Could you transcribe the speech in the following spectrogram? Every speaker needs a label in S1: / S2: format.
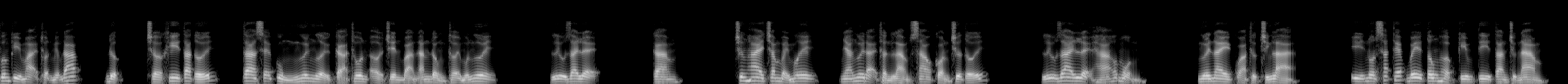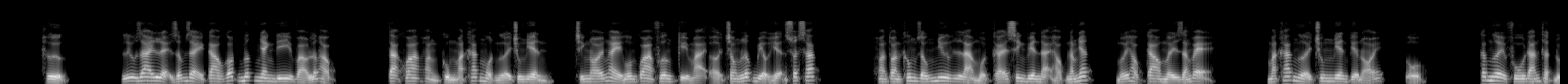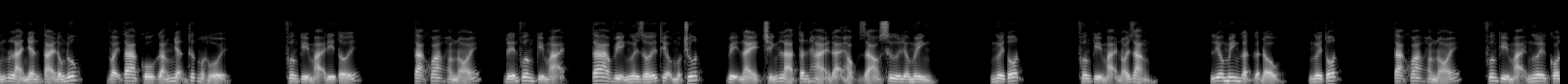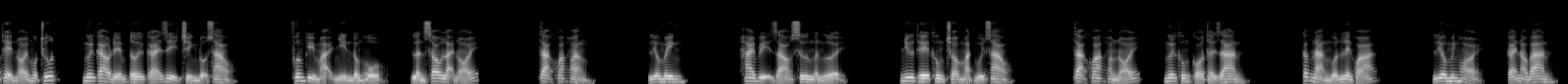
S1: phương kỳ mại thuận miệng đáp, được, chờ khi ta tới, ta sẽ cùng ngươi người cả thôn ở trên bàn ăn đồng thời muốn ngươi. Lưu giai lệ, cam. Chương hai trăm bảy mươi, nhà ngươi đại thần làm sao còn chưa tới? Lưu giai lệ há hốc mồm, người này quả thực chính là y nốt sắt thép bê tông hợp kim ti tan trực nam. Hừ. Lưu giai lệ dẫm dày cao gót bước nhanh đi vào lớp học. Tạ khoa hoàng cùng mặt khác một người trung niên, chính nói ngày hôm qua phương kỳ mại ở trong lớp biểu hiện xuất sắc. Hoàn toàn không giống như là một cái sinh viên đại học năm nhất, mới học cao mấy dáng vẻ. Mặt khác người trung niên kia nói ồ, các ngươi phú đán thật đúng là nhân tài đông đúc, vậy ta cố gắng nhận thức một hồi. Phương kỳ mại đi tới. Tạ khoa hoàng nói, đến phương kỳ mại, ta vì ngươi giới thiệu một chút, vị này chính là tân hải đại học giáo sư liêu minh. Ngươi tốt. Phương kỳ mại nói rằng. Liêu minh gật gật đầu, ngươi tốt. Tạ khoa hoàng nói, phương kỳ mại ngươi có thể nói một chút, ngươi cao đếm tới cái gì trình độ sao? Phương kỳ mại nhìn đồng hồ, lần sau lại nói. Tạ khoa hoàng. Liêu minh. Hai vị giáo sư ngần người. Như thế không cho mặt mũi sao? Tạ khoa hoàng nói, ngươi không có thời gian các nàng muốn lên khóa. Liêu minh hỏi, cái nào ban?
